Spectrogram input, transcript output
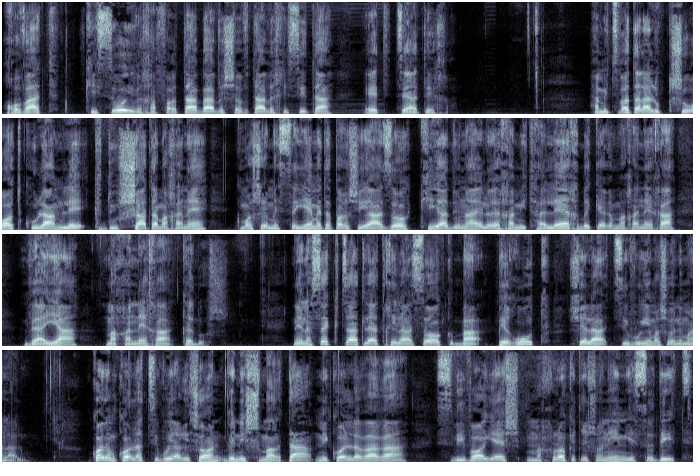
חובת כיסוי וחפרת בה ושבת וכיסית את צאתך. המצוות הללו קשורות כולם לקדושת המחנה, כמו שמסיים את הפרשייה הזו, כי אדוני אלוהיך מתהלך בקרב מחניך, והיה מחניך קדוש. ננסה קצת להתחיל לעסוק בפירוט של הציוויים השונים הללו. קודם כל, הציווי הראשון, ונשמרת מכל דבר רע, סביבו יש מחלוקת ראשונים יסודית,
